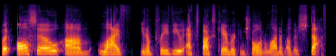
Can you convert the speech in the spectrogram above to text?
but also um, live, you know, preview, Xbox camera control, and a lot of other stuff.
